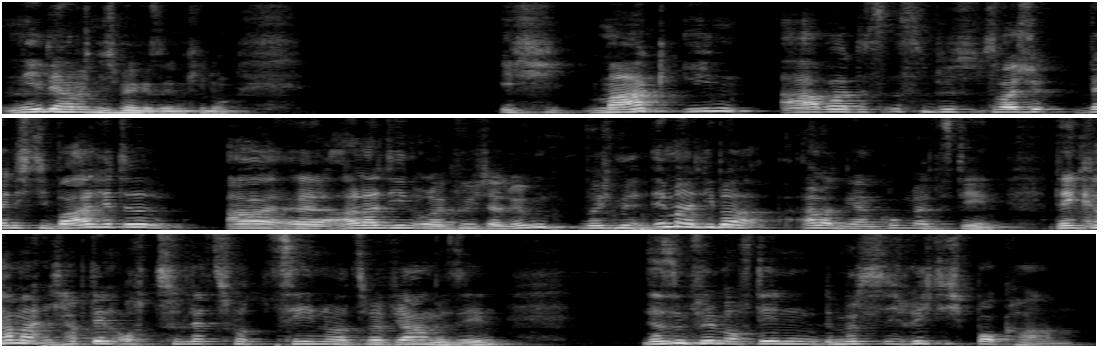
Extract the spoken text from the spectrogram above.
nee, den habe ich nicht mehr gesehen im Kino. Ich mag ihn, aber das ist ein bisschen, zum Beispiel, wenn ich die Wahl hätte, äh, Aladdin oder König der Löwen, würde ich mir immer lieber Aladdin angucken als den. Den kann man, ich habe den auch zuletzt vor 10 oder 12 Jahren gesehen. Das ist ein Film, auf den, den müsste ich richtig Bock haben.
